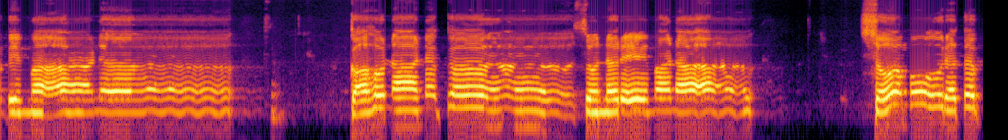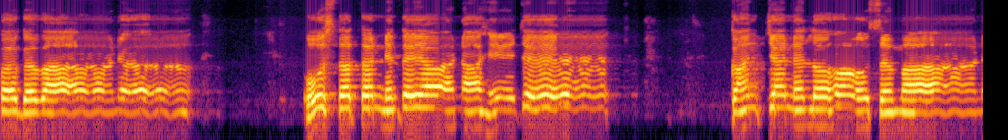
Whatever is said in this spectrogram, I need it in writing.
ਅਭਿਮਾਨ। ਕਹੋ ਨਾਨਕ, ਸੁਨ ਰੇ ਮਨਾ, ਸੋ ਮੂਰਤ ਭਗਵਾਨ। ਉਸ ਤਤ ਨਿੰਦਿਆ ਨਾਹੇ ਜੇ। ਕੰਚਨ ਲੋਹ ਸਮਾਨ।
